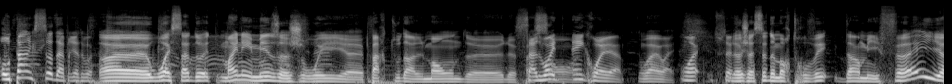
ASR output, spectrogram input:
autant que ça, d'après toi. Euh, ouais, ça doit être. My Name Is a joué euh, partout dans le monde euh, de Ça façon- doit être incroyable. Ouais, ouais. Ouais, tout à Là, j'essaie de me retrouver dans mes feuilles.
